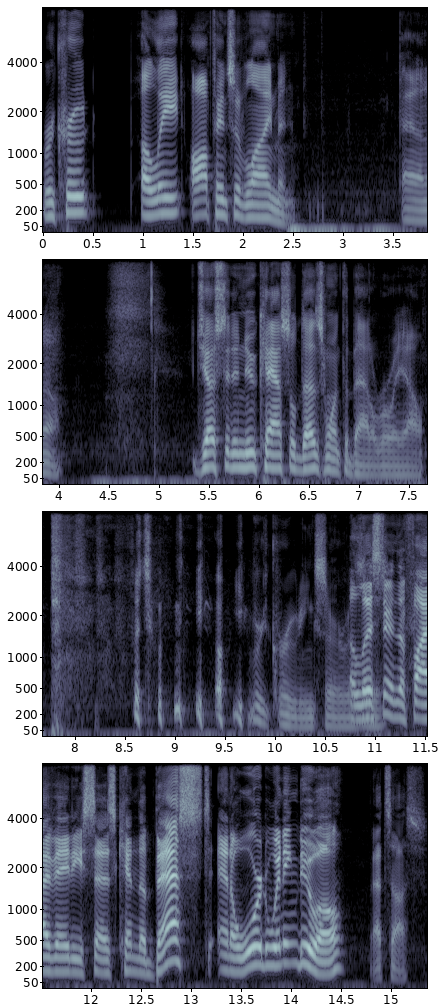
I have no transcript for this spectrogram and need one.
recruit elite offensive linemen? I don't know. Justin in Newcastle does want the battle royale between the OU recruiting services. A listener in the 580 says, "Can the best and award-winning duo, that's us,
